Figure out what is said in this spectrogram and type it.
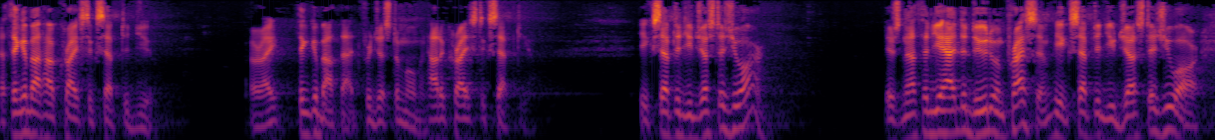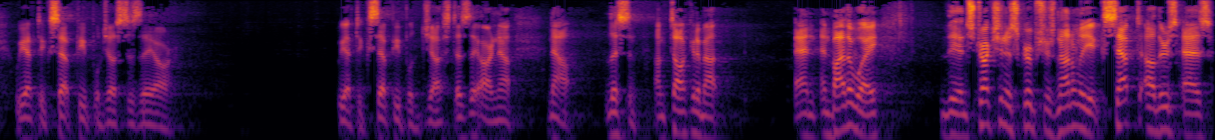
Now, think about how Christ accepted you. All right? Think about that for just a moment. How did Christ accept you? He accepted you just as you are. There's nothing you had to do to impress him. He accepted you just as you are. We have to accept people just as they are. We have to accept people just as they are. Now, now, listen, I'm talking about, and, and by the way, the instruction of Scripture is not only accept others as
